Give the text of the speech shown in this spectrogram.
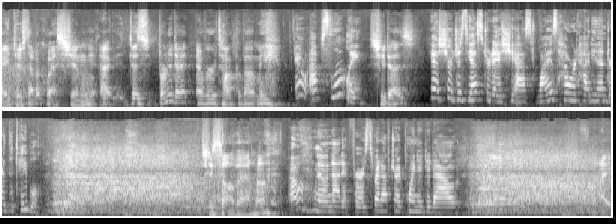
I just have a question. Uh, does Bernadette ever talk about me? Oh, absolutely. She does? Yeah, sure. Just yesterday, she asked, why is Howard hiding under the table? She saw that, huh? Oh, no, not at first. Right after I pointed it out. I,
